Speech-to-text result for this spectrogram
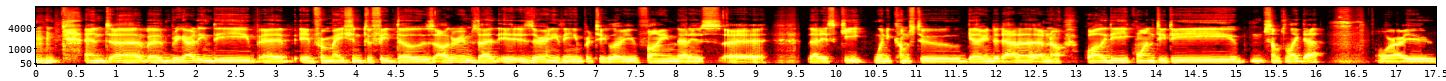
Mm-hmm. And uh, uh, regarding the uh, information to feed those algorithms, that is, is, there anything in particular you find that is uh, that is key when it comes to gathering the data? I don't know, quality, quantity, something like that or are you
